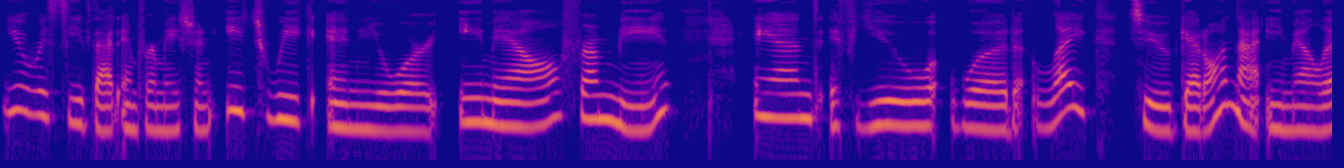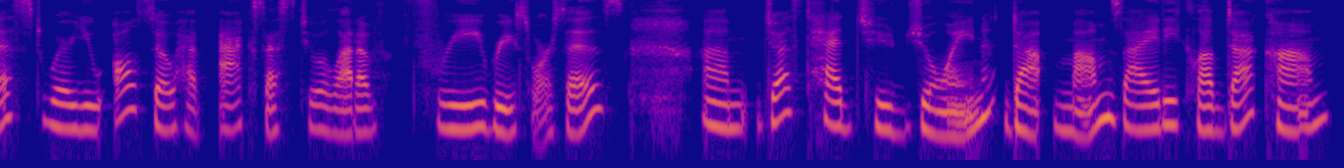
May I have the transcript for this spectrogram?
you receive that information each week in your email from me. And if you would like to get on that email list where you also have access to a lot of free resources, um, just head to join.momxietyclub.com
